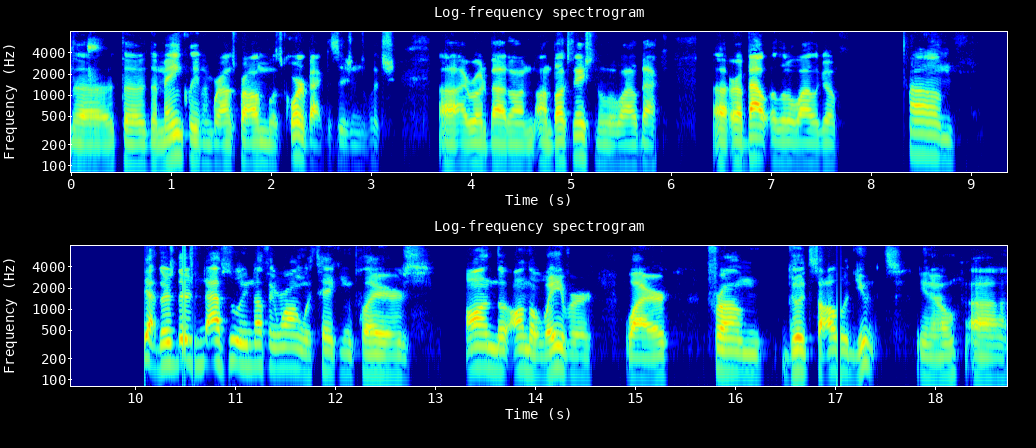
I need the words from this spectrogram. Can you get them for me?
the the the main Cleveland Browns' problem was quarterback decisions, which uh, I wrote about on on Bucs Nation a little while back, uh, or about a little while ago. Um, yeah, there's there's absolutely nothing wrong with taking players on the on the waiver wire from good solid units. You know, uh,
